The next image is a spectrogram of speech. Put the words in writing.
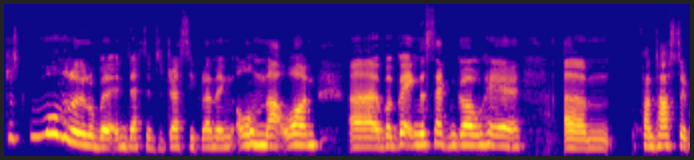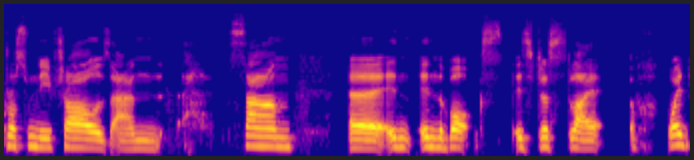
just more than a little bit indebted to Jessie Fleming on that one. Uh, but getting the second goal here, um, fantastic cross from Niamh Charles and Sam uh, in in the box is just like when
